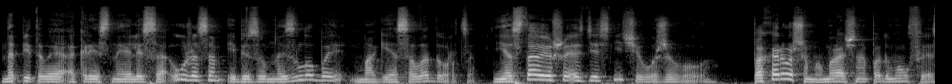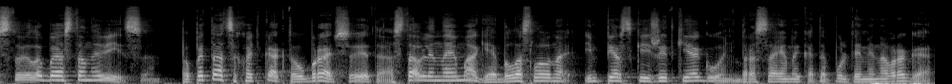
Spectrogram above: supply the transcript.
напитывая окрестные леса ужасом и безумной злобой, магия Саладорца, не оставившая здесь ничего живого. По-хорошему, мрачно подумал Фесс, стоило бы остановиться. Попытаться хоть как-то убрать все это. Оставленная магия была словно имперский жидкий огонь, бросаемый катапультами на врага.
